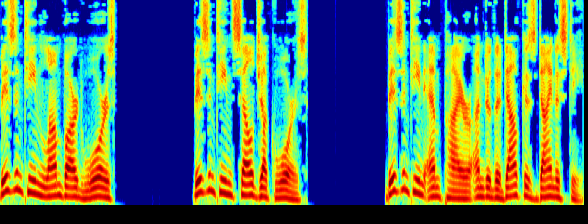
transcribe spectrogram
Byzantine–Lombard Wars Byzantine–Seljuk Wars Byzantine Empire under the Doukas dynasty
